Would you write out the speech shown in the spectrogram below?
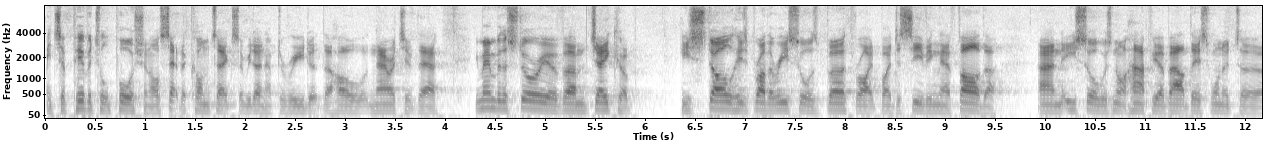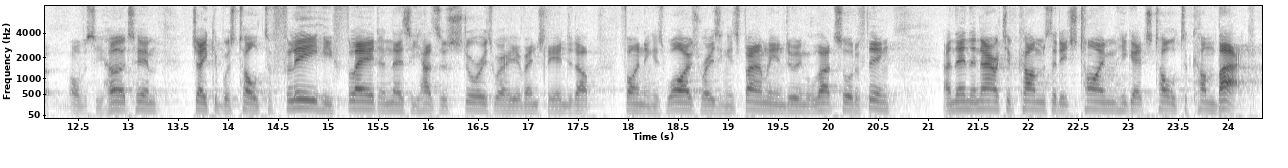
It's a pivotal portion. I'll set the context so we don't have to read the whole narrative there. You remember the story of um, Jacob? He stole his brother Esau's birthright by deceiving their father. And Esau was not happy about this, wanted to obviously hurt him. Jacob was told to flee. He fled, and there's, he has those stories where he eventually ended up finding his wives, raising his family, and doing all that sort of thing. And then the narrative comes that it's time he gets told to come back.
